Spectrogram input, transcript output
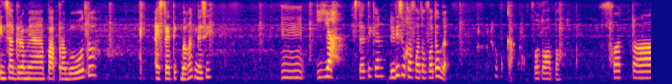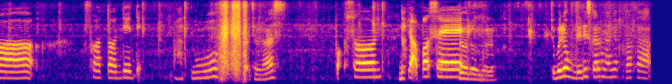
Instagramnya Pak Prabowo tuh estetik banget nggak sih? Hmm, iya. Estetik kan? Dede suka foto-foto gak suka. Foto apa? Foto foto dede. Aduh gak jelas. Pokson. Dah. ya pose Loh, loh, loh, loh. Coba dong, Dede sekarang nanya ke kakak.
